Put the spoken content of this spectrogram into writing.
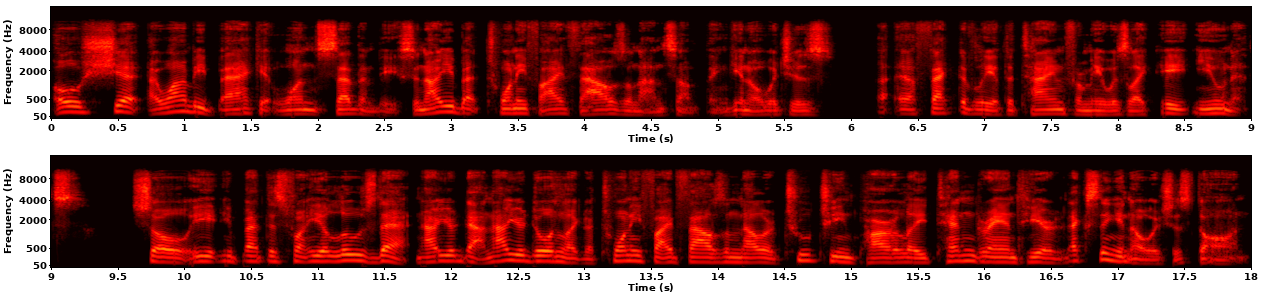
oh shit, I want to be back at 170. So now you bet 25,000 on something, you know, which is uh, effectively at the time for me was like eight units. So you, you bet this fun, you lose that. Now you're down. Now you're doing like a $25,000 two team parlay, 10 grand here. Next thing you know, it's just gone.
